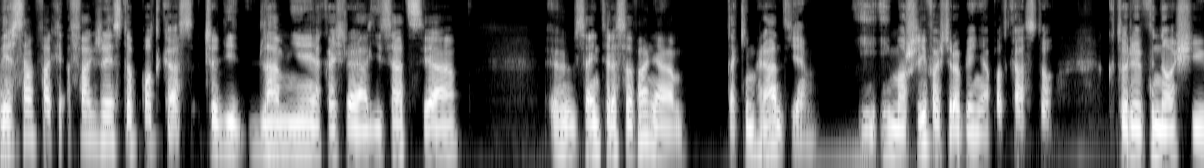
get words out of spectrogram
Wiesz, sam fakt, fakt, że jest to podcast, czyli dla mnie jakaś realizacja y, zainteresowania takim radiem i, i możliwość robienia podcastu, który wnosi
